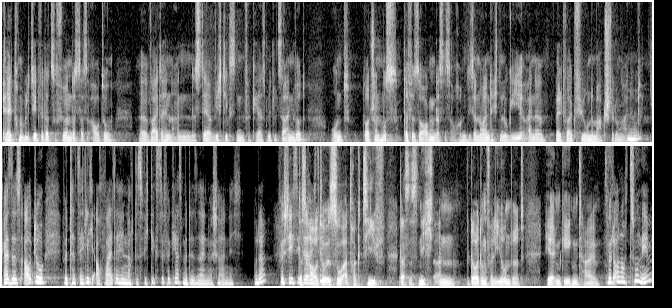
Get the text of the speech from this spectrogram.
Elektromobilität wird dazu führen, dass das Auto äh, weiterhin eines der wichtigsten Verkehrsmittel sein wird. Und Deutschland muss dafür sorgen, dass es auch in dieser neuen Technologie eine weltweit führende Marktstellung einnimmt. Mhm. Also das Auto wird tatsächlich auch weiterhin noch das wichtigste Verkehrsmittel sein, wahrscheinlich, oder? Verstehe ich Sie Das da Auto ist so attraktiv, dass es nicht an Bedeutung verlieren wird. Eher im Gegenteil. Wird auch noch zunehmen?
